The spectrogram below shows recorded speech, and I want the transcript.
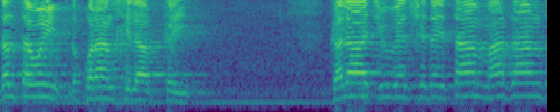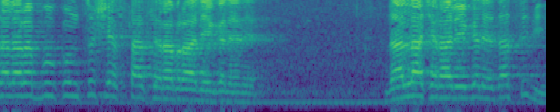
دلته وای د قران خلاف کوي کلا چې ویل شي دایته ما ځان زل ربکم څه شي ستاسو رب را لېګلې ده دا الله چې را لېګلې دا څه دي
